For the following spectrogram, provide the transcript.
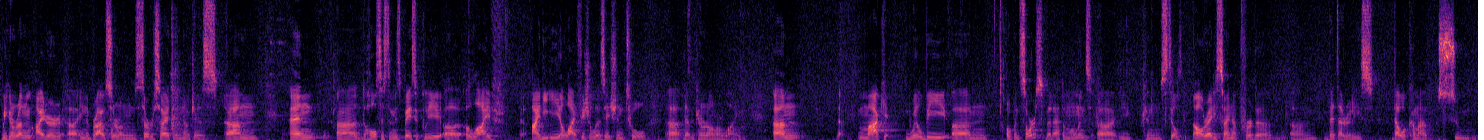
we can run them either uh, in the browser on the server side in Node.js. Um, and uh, the whole system is basically a, a, live IDE, a live visualization tool uh, that we can run online. Um, Maak will be um, open source, but at the moment uh, you can still already sign up for the um, beta release. That will come out soon.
